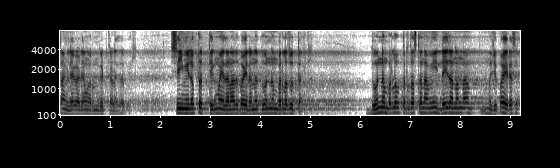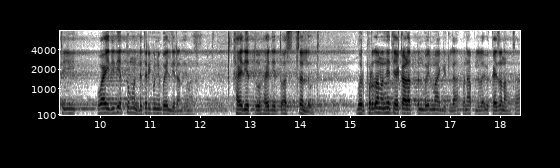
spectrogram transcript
चांगल्या गाड्या मारून गट काढायचा बैल. सेमीला प्रत्येक मैदानात बैलानं दोन नंबरलाच उतरला दोन नंबरला उतरत असताना मी लई जणांना म्हणजे पायऱ्यासाठी वायदी देतो म्हटलं तरी कोणी बैल दिला नाही मला. हाय देतो हाय देतो असं चाललं होतं. भरपूर जणांनी त्या काळात पण बैल मागितला पण आपल्याला विकायचा नव्हता.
